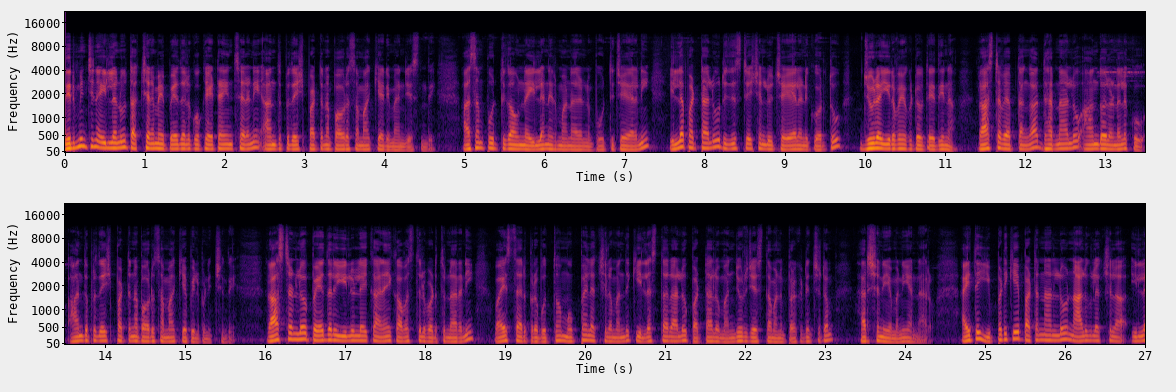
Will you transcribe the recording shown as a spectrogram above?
నిర్మించిన ఇళ్ళను తక్షణమే పేదలకు కేటాయించాలని ఆంధ్రప్రదేశ్ పట్టణ పౌర సమాఖ్య డిమాండ్ చేసింది. అసంపూర్తిగా ఉన్న ఇళ్ళ నిర్మాణాలను పూర్తి చేయాలని ఇళ్ళ పట్టాలు రిజిస్ట్రేషన్లు చేయాలని కోరుతూ జూలై ఇరవై ఒకటవ తేదీన రాష్ట్ర వ్యాప్తంగా ధర్నాలు ఆందోళనలకు ఆంధ్రప్రదేశ్ పట్టణ పౌర సమాఖ్య పిలుపునిచ్చింది. రాష్ట్రంలో పేదలు ఇల్లు లేక అనేక అవస్థలు పడుతున్నారని వైఎస్ఆర్ ప్రభుత్వం ముప్పై లక్షల మందికి ఇళ్ళ స్థలాలు పట్టాలు మంజూరు చేస్తామని ప్రకటించడం హర్షణీయమని అన్నారు. అయితే ఇప్పటికే పట్టణాల్లో నాలుగు లక్షల ఇళ్ళ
